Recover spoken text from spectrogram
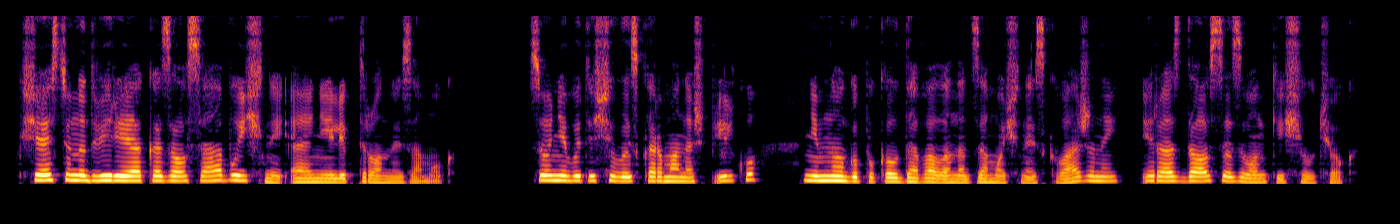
К счастью, на двери оказался обычный, а не электронный замок. Соня вытащила из кармана шпильку — немного поколдовала над замочной скважиной, и раздался звонкий щелчок.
